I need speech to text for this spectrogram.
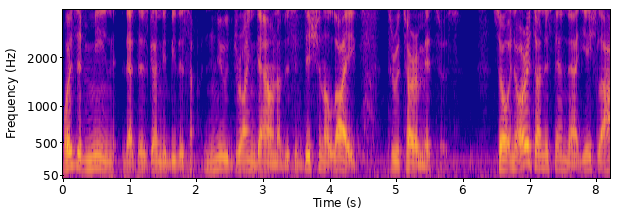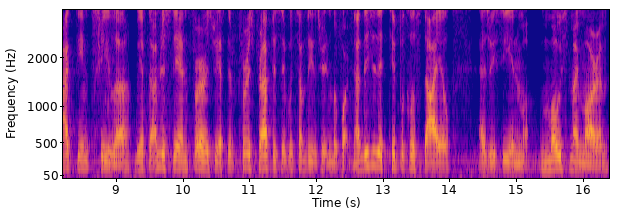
what does it mean that there's going to be this new drawing down of this additional light through Torah mitzvahs? So, in order to understand that, yesh lahaktim tchila, we have to understand first. We have to first preface it with something that's written before. Now, this is a typical style, as we see in mo- most maimarim,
